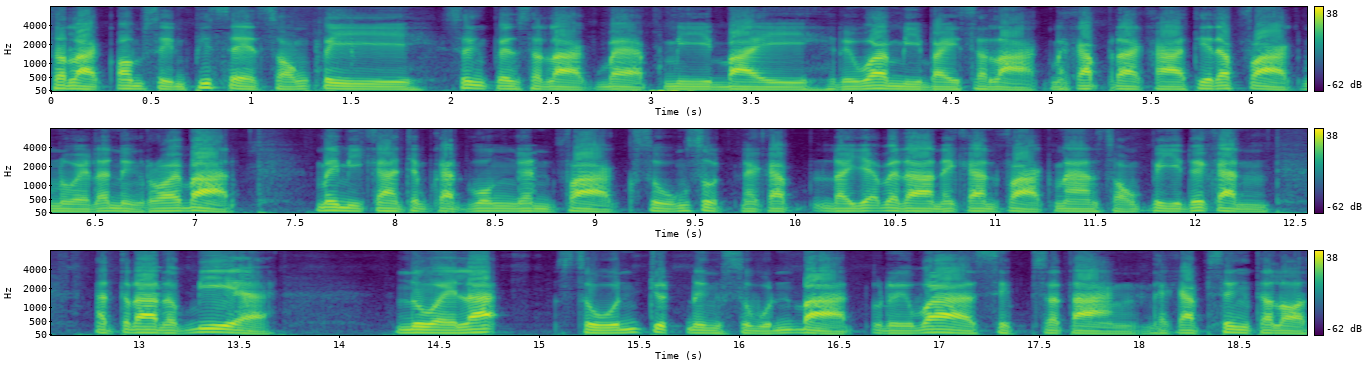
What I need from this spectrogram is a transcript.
สลากออมสินพิเศษ 2 ปี ซึ่งเป็นสลากแบบมีใบ หรือว่ามีใบสลากนะครับ ราคาที่รับฝากหน่วยละ 100 บาท ไม่มีการจำกัดวงเงินฝากสูงสุดนะครับระยะเวลาในการฝากนาน 2 ปีด้วยกัน อัตราดอกเบี้ย หน่วยละ 0.10 บาท หรือว่า 10 สตางค์นะครับ ซึ่งตลอด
